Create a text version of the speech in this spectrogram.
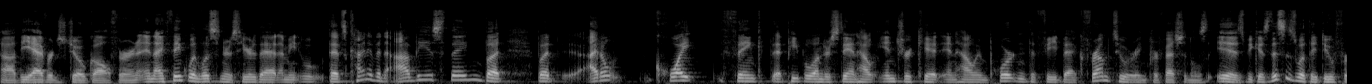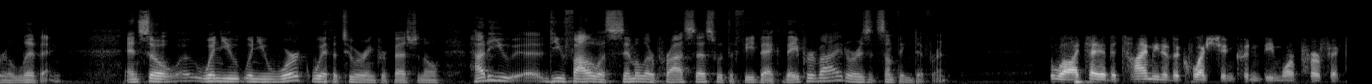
uh, the average Joe golfer. And, and I think when listeners hear that, I mean, that's kind of an obvious thing, but but I don't quite think that people understand how intricate and how important the feedback from touring professionals is because this is what they do for a living. And so uh, when you when you work with a touring professional, how do you uh, do you follow a similar process with the feedback they provide or is it something different? Well, I tell you the timing of the question couldn't be more perfect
